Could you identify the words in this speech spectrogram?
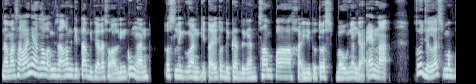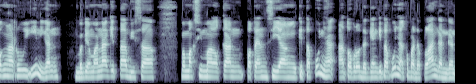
Nah, masalahnya kalau misalkan kita bicara soal lingkungan, terus lingkungan kita itu dekat dengan sampah kayak gitu terus baunya nggak enak itu jelas mempengaruhi ini kan bagaimana kita bisa memaksimalkan potensi yang kita punya atau produk yang kita punya kepada pelanggan kan.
